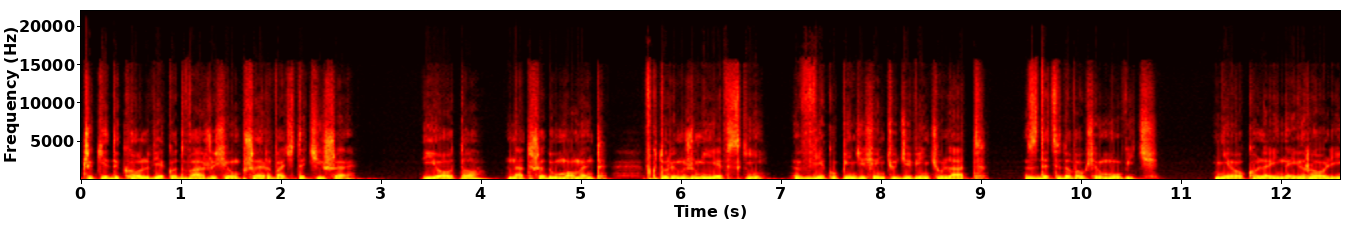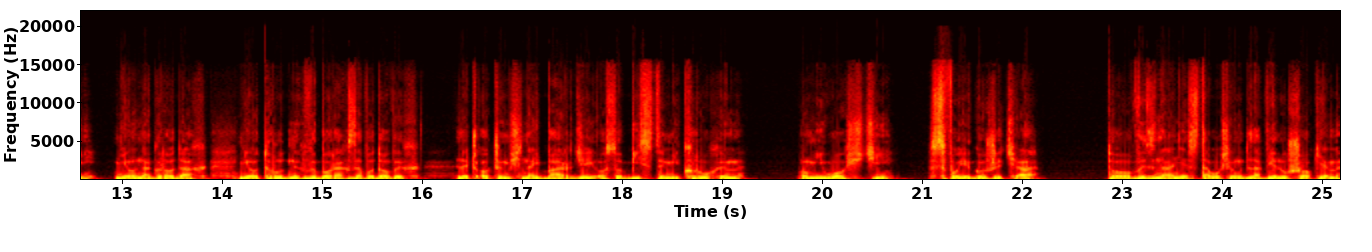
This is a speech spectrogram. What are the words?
czy kiedykolwiek odważy się przerwać tę ciszę. I oto nadszedł moment, w którym Żmijewski w wieku 59 lat zdecydował się mówić. Nie o kolejnej roli, nie o nagrodach, nie o trudnych wyborach zawodowych, lecz o czymś najbardziej osobistym i kruchym o miłości swojego życia. To wyznanie stało się dla wielu szokiem,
